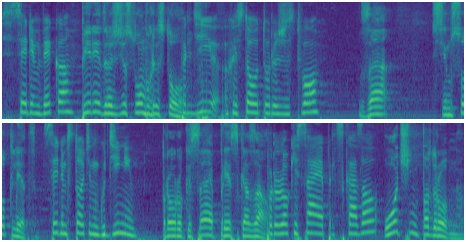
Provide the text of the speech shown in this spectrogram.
7 века перед Рождеством Христовым. преди Христовото Рождество, За 700 лет 700 години, пророк Исаия предсказал. пророк Исаия предсказал Очень подробно.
